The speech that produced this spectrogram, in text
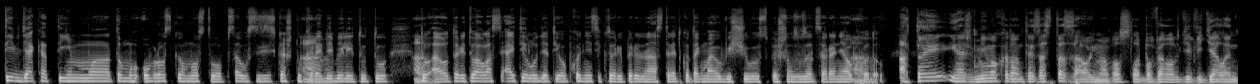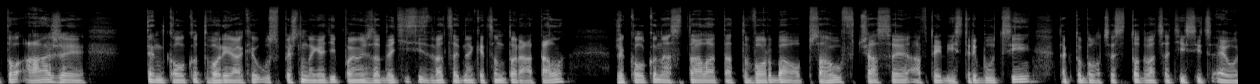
ty vďaka tým tomu obrovskému množstvu obsahu si získaš tú kredibilitu, tú, tú autoritu a vlastne aj tí ľudia, tí obchodníci, ktorí prídu na stredko, tak majú vyššiu úspešnosť u zatvorenia obchodov. A to je ináč mimochodom, to je zase tá zaujímavosť, lebo veľa ľudí vidia len to A, že ten koľko tvoria, aké úspešné, tak ja ti poviem, že za 2021, keď som to rátal, že koľko nás stála tá tvorba obsahu v čase a v tej distribúcii, tak to bolo cez 120 tisíc eur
